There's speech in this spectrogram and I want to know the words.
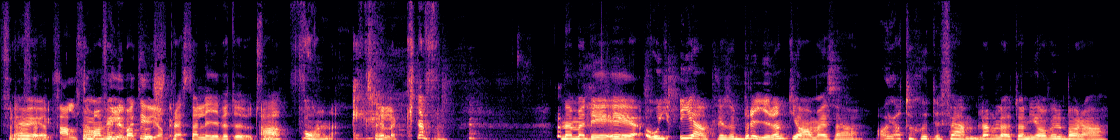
För, Jag vet. allt för man vill ju bara pushpressa livet ut. För Ja. man får den där extra lilla knuffen. Nej men det är, och egentligen så bryr inte jag mig så här, "Åh, jag tar 75, bla bla, utan jag vill bara,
